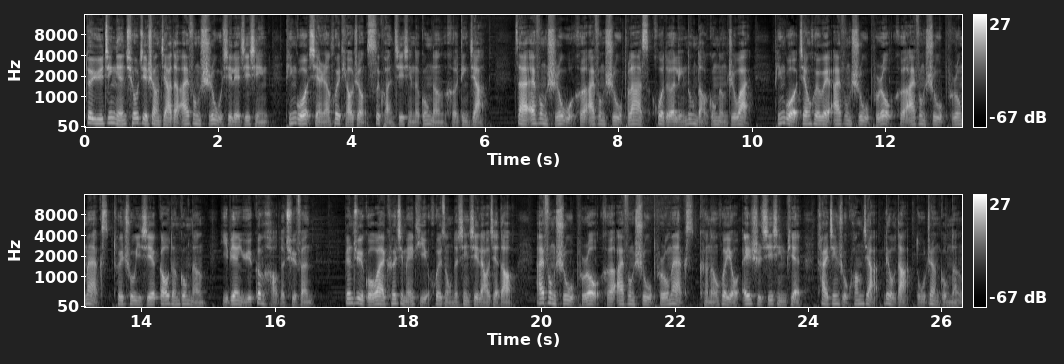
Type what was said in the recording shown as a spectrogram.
对于今年秋季上架的 iPhone 十五系列机型，苹果显然会调整四款机型的功能和定价。在 iPhone 十五和 iPhone 十五 Plus 获得灵动岛功能之外，苹果将会为 iPhone 十五 Pro 和 iPhone 十五 Pro Max 推出一些高端功能，以便于更好的区分。根据国外科技媒体汇总的信息了解到，iPhone 十五 Pro 和 iPhone 十五 Pro Max 可能会有 A 十七芯片、钛金属框架六大独占功能。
